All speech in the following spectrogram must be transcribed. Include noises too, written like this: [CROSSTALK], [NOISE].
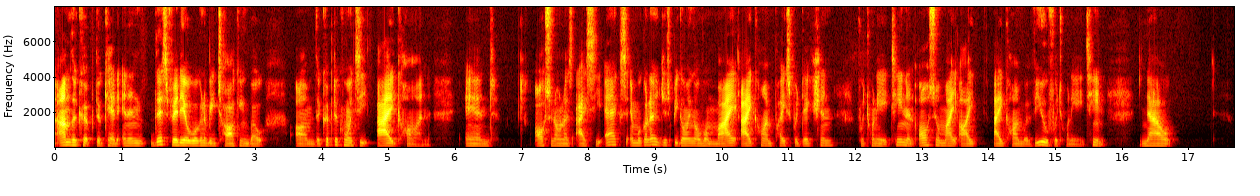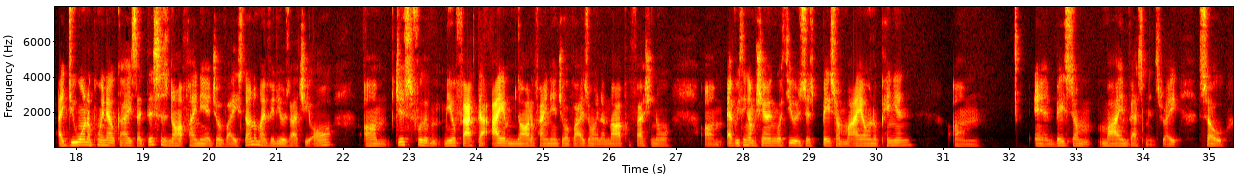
I'm the Crypto Kid, and in this video, we're going to be talking about um, the cryptocurrency Icon, and also known as ICX, and we're going to just be going over my Icon price prediction for 2018 and also my I Icon review for 2018. Now, I do want to point out, guys, that this is not financial advice. None of my videos actually are. Um, just for the mere fact that I am not a financial advisor and I'm not a professional um, everything I'm sharing with you is just based on my own opinion um, and based on my investments, right? So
